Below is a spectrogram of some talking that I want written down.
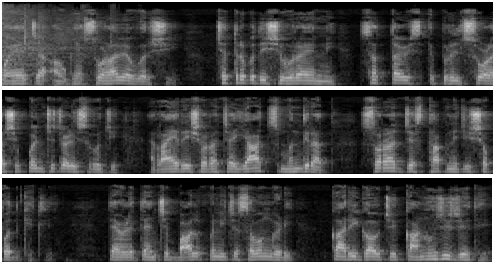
वयाच्या अवघ्या सोळाव्या वर्षी छत्रपती शिवरायांनी सत्तावीस एप्रिल सोळाशे पंचेचाळीस रोजी रायरेश्वराच्या याच मंदिरात स्वराज्य स्थापनेची शपथ घेतली. त्यावेळी त्यांचे बालपणीचे सवंगडी कारीगावचे कान्होजी जेधे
